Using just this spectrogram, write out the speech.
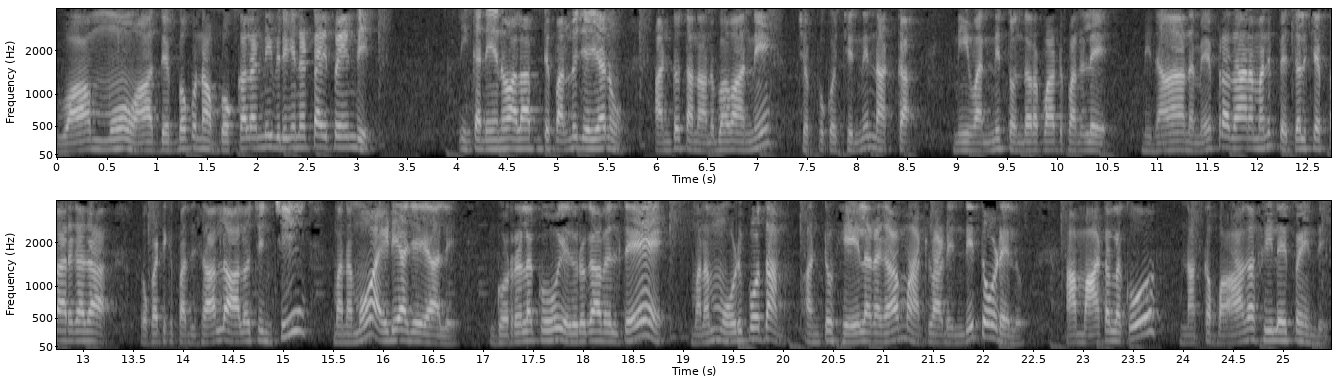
వామ్మో ఆ దెబ్బకు నా బొక్కలన్నీ విరిగినట్టు అయిపోయింది. ఇంకా నేను అలాంటి పనులు చేయను అంటూ తన అనుభవాన్ని చెప్పుకొచ్చింది నక్క. నీవన్నీ తొందరపాటు పనులే. నిదానమే ప్రధానమని పెద్దలు చెప్పారు కదా. ఒకటికి పదిసార్లు ఆలోచించి మనము ఐడియా చేయాలి. గొర్రెలకు ఎదురుగా వెళ్తే మనం ఓడిపోతాం అంటూ హేళనగా మాట్లాడింది తోడేలు. ఆ మాటలకు నక్క బాగా ఫీల్ అయిపోయింది.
